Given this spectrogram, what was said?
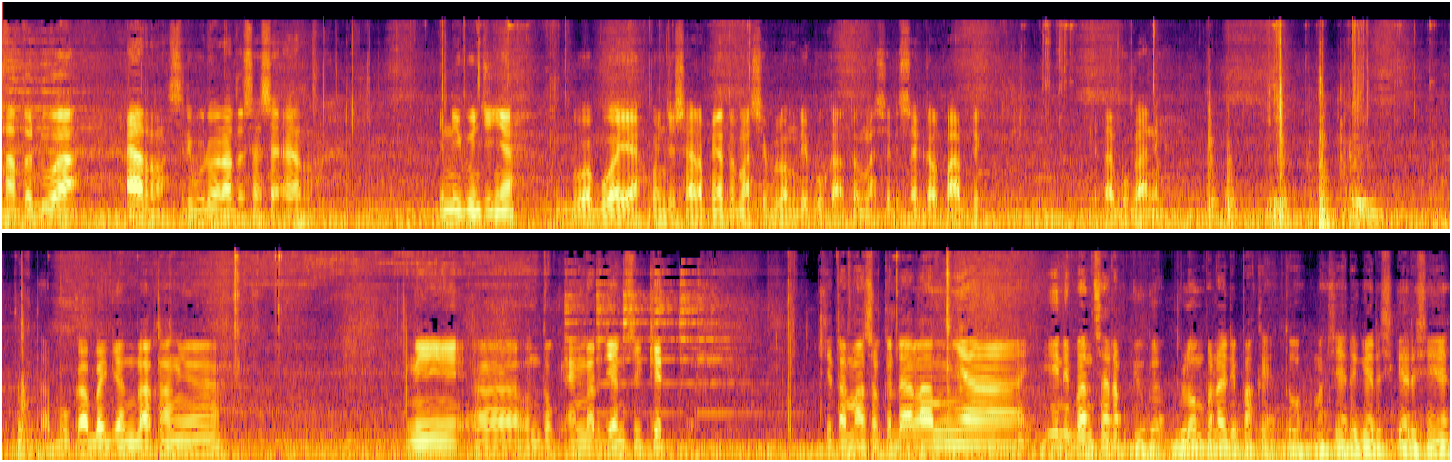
12R 1200 CCR ini kuncinya dua buah ya. Kunci serepnya tuh masih belum dibuka tuh masih disegel pabrik. Kita buka nih. Kita buka bagian belakangnya. Ini uh, untuk emergency kit. Kita masuk ke dalamnya. Ini ban serep juga belum pernah dipakai. Tuh masih ada garis-garisnya ya.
